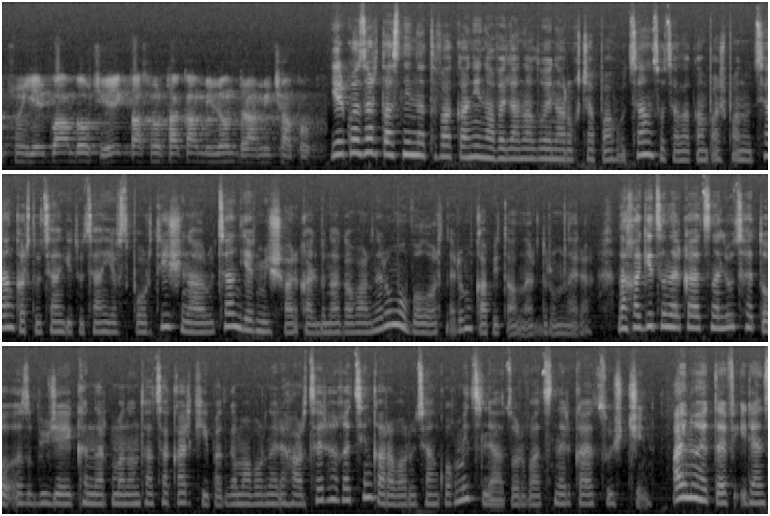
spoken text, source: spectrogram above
82.3 միլիոն դրամի չափով։ 2019 թվականին ավելանալու են առողջապահության, սոցիալական պաշտպանության, կրթության, գիտության եւ սպորտի, շինարարության եւ մի շարք այլ բնագավառներում ու ոլորտներում կապիտալ ներդրումները։ Նախագիծը ներկայացնելուց հետո ըստ բյուջեի քննարկման ընթացակարգի падգամավորները հարցեր հղեցին կառավարության կողմից լիազորված ներկայացուցչին։ Այնուհետև իրենց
